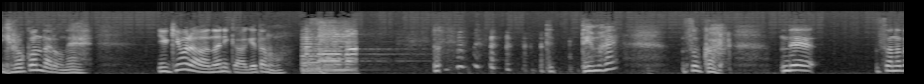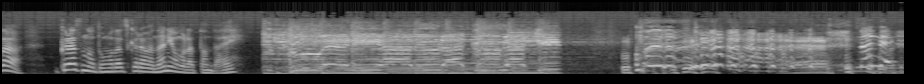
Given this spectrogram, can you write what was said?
喜んだろうね。雪村は何かあげたの？で出前？そうか。で真田クラスの友達からは何をもらったんだい？なんでなんか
